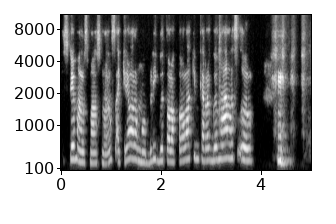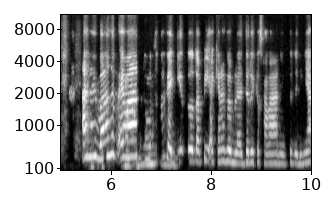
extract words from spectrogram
terus gue males males males akhirnya orang mau beli gue tolak tolakin karena gue males ul aneh banget emang dulu tuh kayak gitu tapi akhirnya gue belajar dari kesalahan itu jadinya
